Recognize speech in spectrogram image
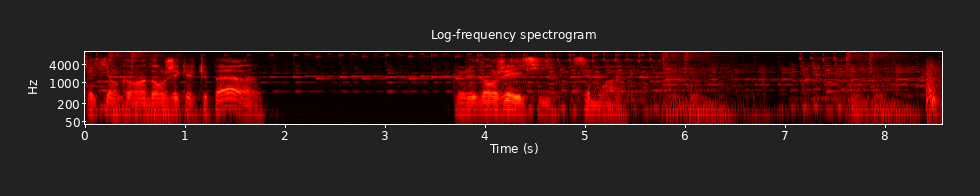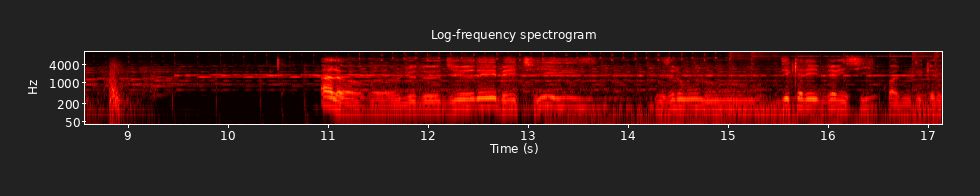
Peut-être qu'il y a encore un danger quelque part. Mais le danger ici, c'est moi. Alors, euh, au lieu de dire des bêtises, nous allons nous décaler vers ici. Quoi, nous décaler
